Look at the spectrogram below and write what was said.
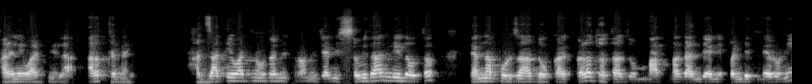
फाळणी वाटणीला अर्थ नाही. हा जातीवाद नव्हता मित्रांनो. ज्यांनी संविधान लिहिलं होतं त्यांना पुढचा हा धोका कळत होता जो महात्मा गांधी आणि पंडित नेहरूंनी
